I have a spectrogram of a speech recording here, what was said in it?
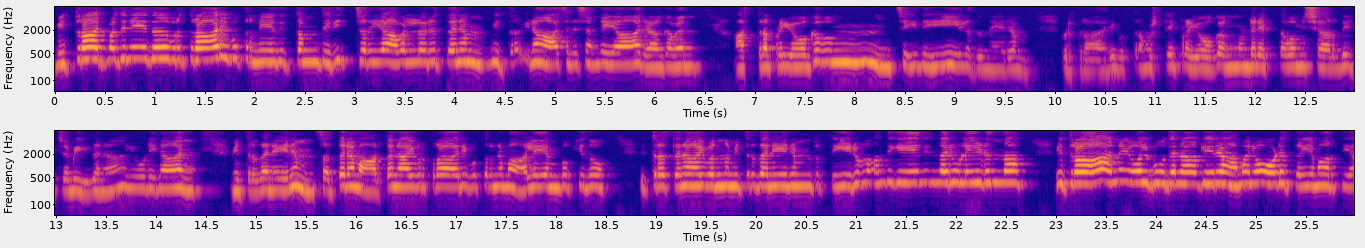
മിത്രാത്മജനേത് വൃത്രാരിപുത്രനേതിത്വം തിരിച്ചറിയാവല്ലൊരുത്തനും. മിത്രവിനാശന ശങ്കയാ രാഘവൻ അസ്ത്രപ്രയോഗവും ചെയ്തീലതു നേരം. വൃത്രാരിപുത്രമുഷ്ടി പ്രയോഗം കൊണ്ട് രക്തവും ഛർദിച്ച ഭീതനായോടിനാൻ മിത്രതനേനും സത്തരമാർത്തനായി വൃത്രാരിപുത്രനും ആലയം പൊക്കിതു മിത്രസ്ഥനായി വന്ന മിത്രതനേനും തീരുഹാന്തികെ നിന്നരുളയിടുന്ന മിത്രാനയോത്ഭൂതനാകെ രാമനോടെത്രയുമാർത്തിയ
